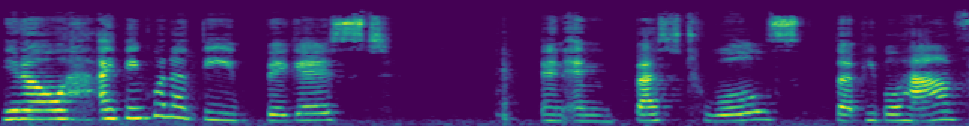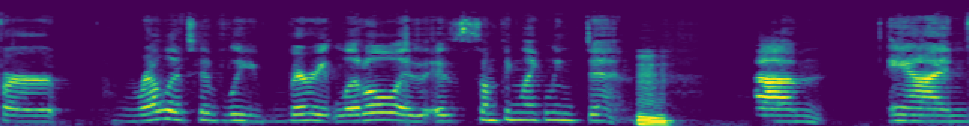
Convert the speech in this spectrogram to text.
You know i think one of the biggest and, and best tools that people have for relatively very little is, is something like linkedin. Mm um, and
